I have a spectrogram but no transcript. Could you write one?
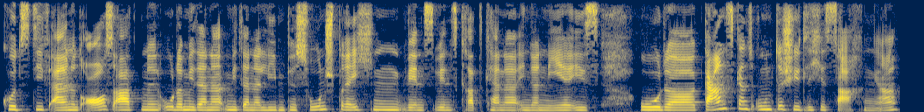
kurz tief ein- und ausatmen oder mit einer, mit einer lieben Person sprechen, wenn es gerade keiner in der Nähe ist oder ganz, ganz unterschiedliche Sachen, ja.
